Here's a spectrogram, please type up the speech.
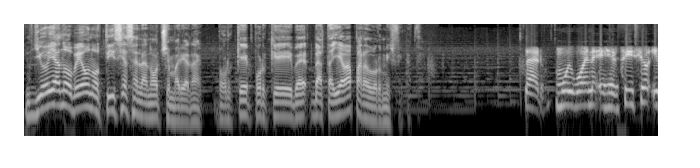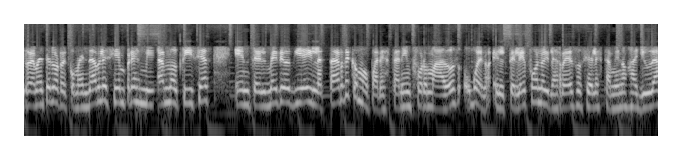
yo ya no veo noticias en la noche, Mariana. ¿Por qué? Porque batallaba para dormir, fíjate. Claro, muy buen ejercicio y realmente lo recomendable siempre es mirar noticias entre el mediodía y la tarde como para estar informados. Bueno, el teléfono y las redes sociales también nos ayuda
